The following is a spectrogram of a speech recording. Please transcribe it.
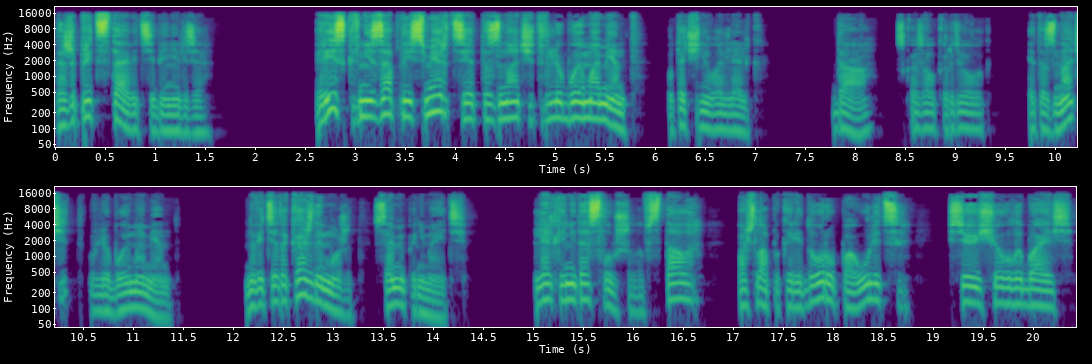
даже представить себе нельзя. Риск внезапной смерти — это значит в любой момент, уточнила Лялька. Да, сказал кардиолог, это значит в любой момент. Но ведь это каждый может, сами понимаете. Лялька не дослушала, встала, пошла по коридору, по улице, все еще улыбаясь.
